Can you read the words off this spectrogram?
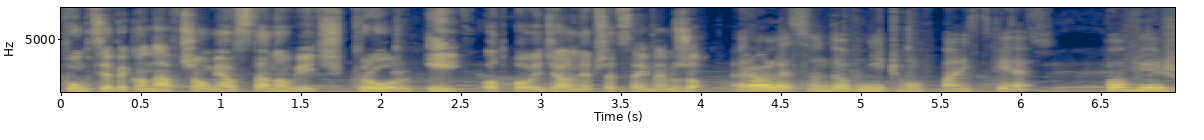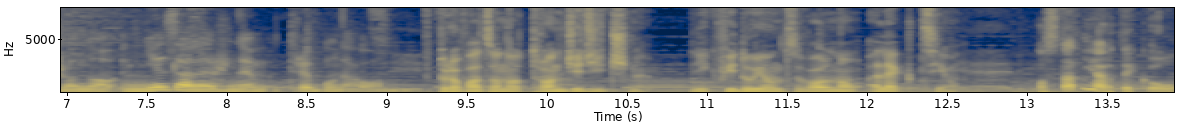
Funkcję wykonawczą miał stanowić król i odpowiedzialny przed Sejmem rząd. Rolę sądowniczą w państwie powierzono niezależnym trybunałom. Wprowadzono tron dziedziczny, likwidując wolną elekcję. Ostatni artykuł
